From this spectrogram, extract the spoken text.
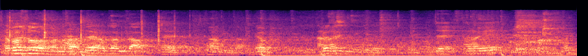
잘 봐주셔서 감사합니다. 네 감사합니다. 네, 감사합니다. 나가시는 길에 이제 사랑해.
